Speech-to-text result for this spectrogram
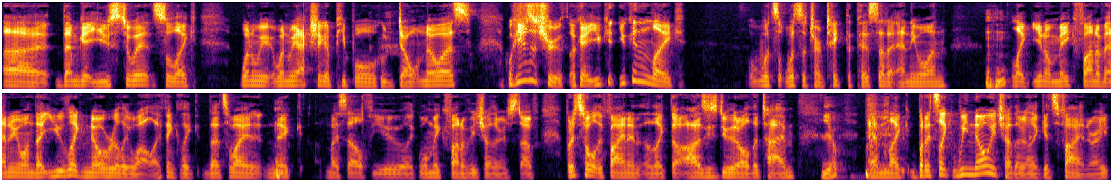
uh them get used to it. So like when we when we actually get people who don't know us. Well, here's the truth. Okay, you can you can like what's what's the term? Take the piss out of anyone. Mhm. Like you know, make fun of anyone that you like know really well. I think like that's why Nick, myself, you like we'll make fun of each other and stuff. But it's totally fine. And like the Aussies do it all the time Yep. and like but it's like we know each other like it's fine right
